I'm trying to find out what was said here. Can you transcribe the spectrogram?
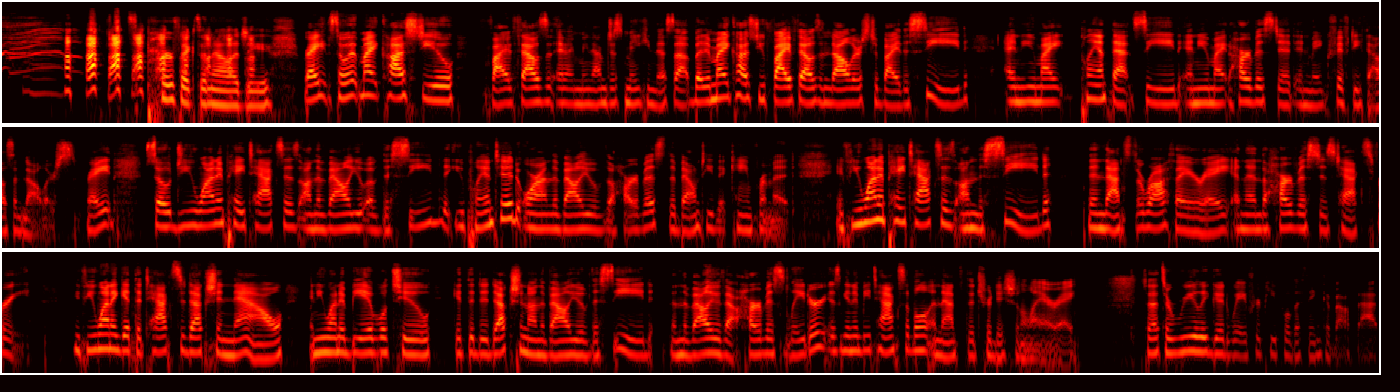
perfect analogy. right? So it might cost you five thousand and I mean I'm just making this up, but it might cost you five thousand dollars to buy the seed and you might plant that seed and you might harvest it and make $50,000, right? So, do you want to pay taxes on the value of the seed that you planted or on the value of the harvest, the bounty that came from it? If you want to pay taxes on the seed, then that's the Roth IRA, and then the harvest is tax free. If you want to get the tax deduction now and you want to be able to get the deduction on the value of the seed, then the value of that harvest later is going to be taxable, and that's the traditional IRA. So that's a really good way for people to think about that.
